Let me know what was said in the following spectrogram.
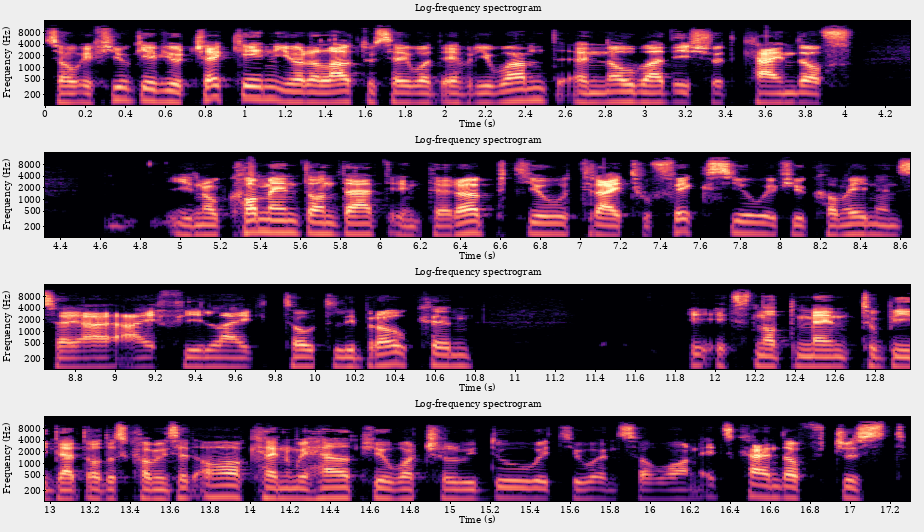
So if you give your check in you're allowed to say whatever you want and nobody should kind of you know comment on that interrupt you try to fix you. If you come in and say i, I feel like totally broken it's not meant to be that others come and said oh can we help you? What shall we do with you? and so on. It's kind of just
